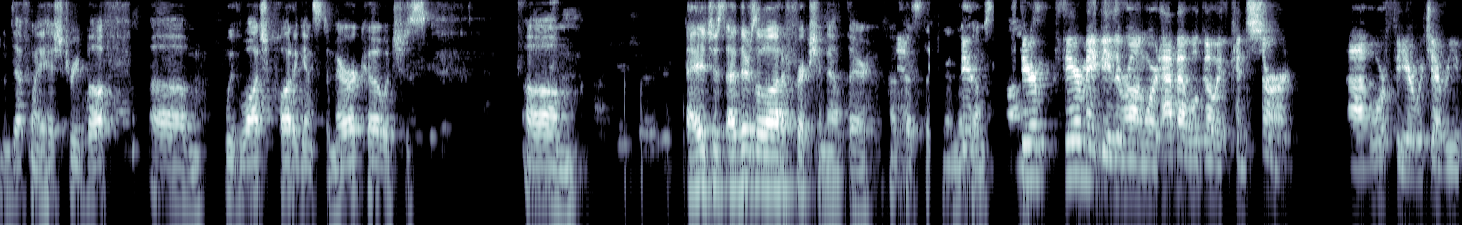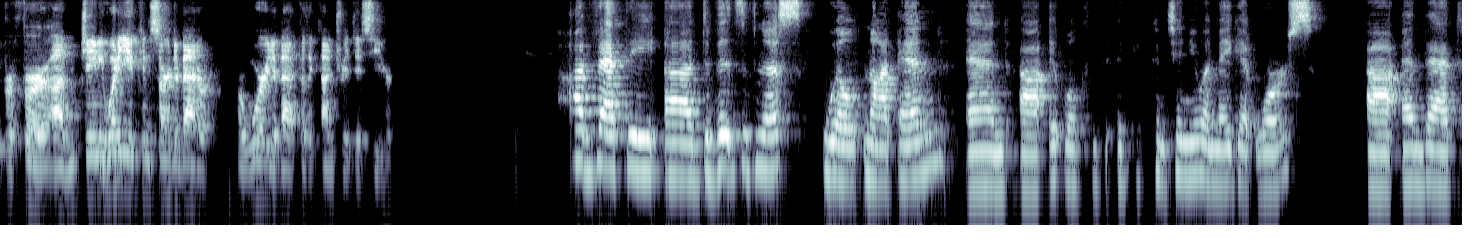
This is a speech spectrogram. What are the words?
I'm definitely a history buff. Um, we've watched Plot Against America, which is um, It's just, uh, there's a lot of friction out there. Yeah. That's the term that Fear, comes to fear, fear may be the wrong word. How about we'll go with concern uh, or fear, whichever you prefer. Um, Jeannie, what are you concerned about or, or worried about for the country this year? Uh, that the uh, divisiveness will not end and uh, it will con- continue and may get worse. Uh, and that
